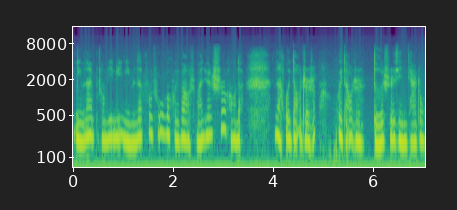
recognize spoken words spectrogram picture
你们的爱不成比例，你们的付出和回报是完全失衡的，那会导致什么？会导致得失心加重，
